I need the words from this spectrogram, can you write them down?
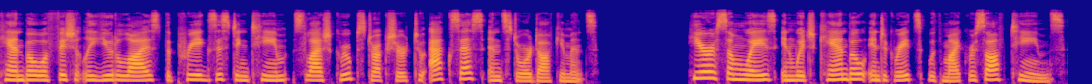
KanBo efficiently utilized the pre-existing team slash group structure to access and store documents. Here are some ways in which KanBo integrates with Microsoft Teams.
